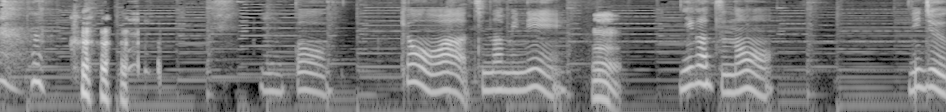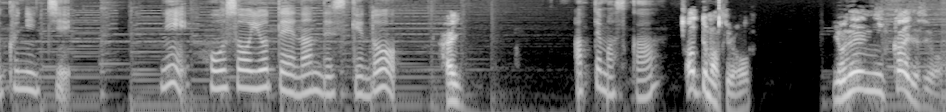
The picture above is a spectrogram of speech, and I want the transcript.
うんと、今日はちなみにうん。2月の29日に放送予定なんですけど、はい。合ってますか？合ってますよ。4年に1回ですよ。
